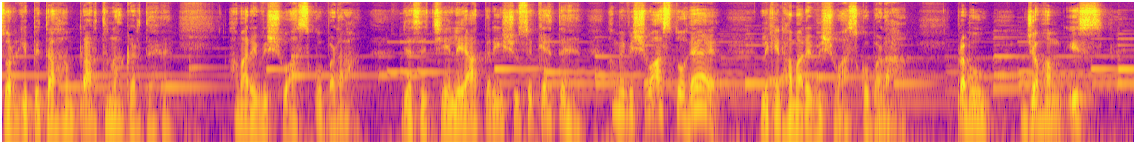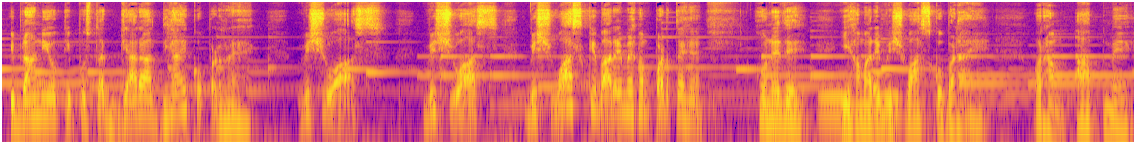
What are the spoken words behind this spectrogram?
स्वर्गीय पिता हम प्रार्थना करते हैं। हमारे विश्वास को बढ़ा। जैसे चेले आकर यीशु से कहते हैं, हमें विश्वास तो है, लेकिन हमारे विश्वास को बढ़ा। प्रभु, जब हम इस इब्रानियों की पुस्तक ग्यारह अध्याय को पढ़ रहे हैं, विश्वास विश्वास विश्वास के बारे में हम पढ़ते हैं। होने दे, ये हमारे विश्वास को बढ़ाए और हम आप में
